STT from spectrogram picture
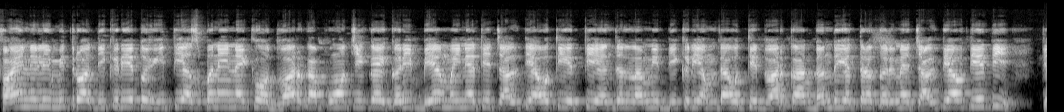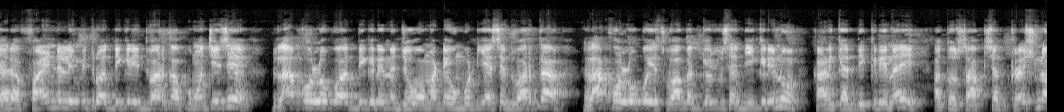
ફાઇનલી મિત્રો, આ દીકરીએ તો ઇતિહાસ બનાવી નાખ્યો. દ્વારકા પહોંચી ગઈ. કરીબ બે મહિનાથી ચાલતી આવતી હતી. એન્જલ નામની દીકરી અમદાવાદથી દ્વારકા દંડયાત્રા કરીને ચાલતી આવતી હતી. ત્યારે ફાઇનલી મિત્રો, આ દીકરી દ્વારકા પહોંચી છે. લાખો લોકો આ દીકરીને જોવા માટે ઉમટ્યા છે દ્વારકા. લાખો લોકોએ સ્વાગત કર્યું છે દીકરીનું, કારણ કે આ દીકરી નહીં, આ તો સાક્ષાત કૃષ્ણ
